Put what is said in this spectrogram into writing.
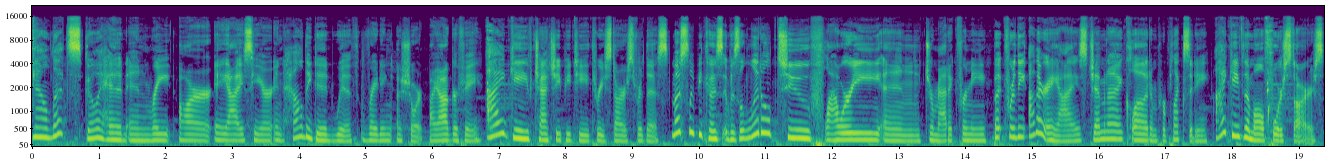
Now let's go ahead and rate our AIs here and how they did with writing a short biography. I gave ChatGPT three stars for this, mostly because it was a little too flowery and dramatic for me, but for the other AIs, Gemini, Claude, and Perplexity, I gave them all four stars.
